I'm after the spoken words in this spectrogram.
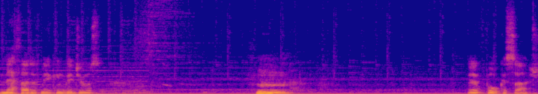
method of making videos. Hmm. Have focus sash.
